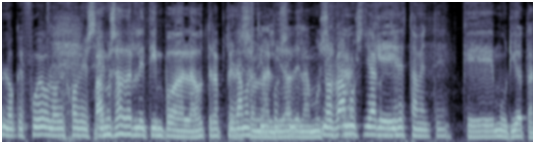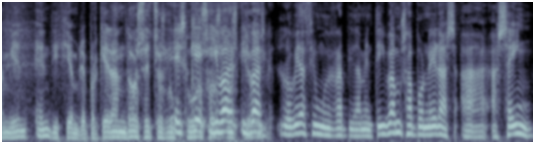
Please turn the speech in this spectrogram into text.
lo que fue o lo dejó de ser. Vamos a darle tiempo a la otra tiempo, personalidad sí. de la música Nos vamos ya que, directamente. que murió también en diciembre, porque eran dos hechos Es luctuosos. que ibas, los que ibas, hoy- lo voy a decir muy rápidamente, íbamos a poner a, a, a Shane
